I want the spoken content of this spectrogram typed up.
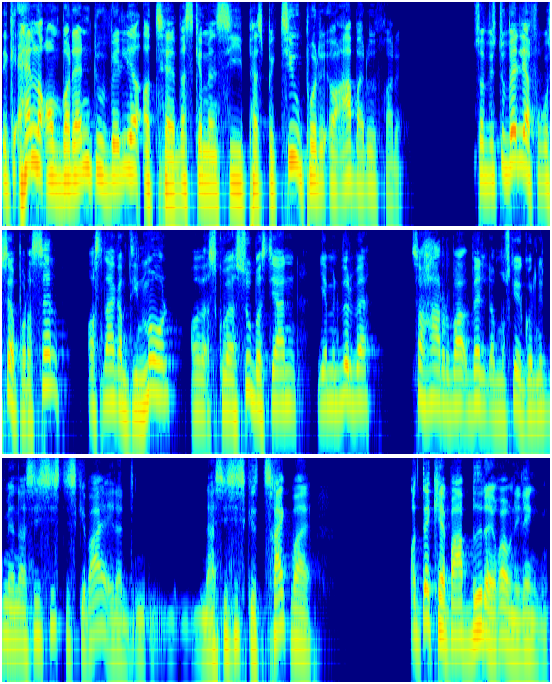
Det handler om, hvordan du vælger at tage, hvad skal man sige, perspektiv på det, og arbejde ud fra det. Så hvis du vælger at fokusere på dig selv, og snakke om dine mål, og skulle være superstjernen, jamen ved du hvad, så har du bare valgt at måske gå lidt mere narcissistiske vej, eller narcissistiske trækvej, og det kan bare bide dig i røven i længden.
